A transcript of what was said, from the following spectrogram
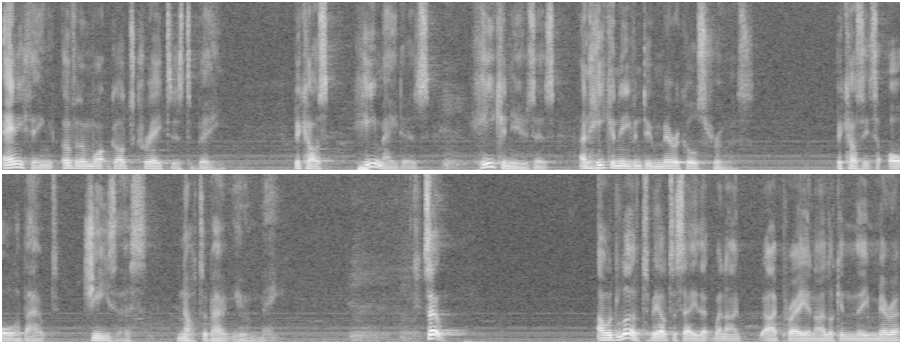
anything other than what God's created us to be. Because He made us, He can use us, and He can even do miracles through us because it's all about Jesus, not about you and me. So, I would love to be able to say that when I, I pray and I look in the mirror,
